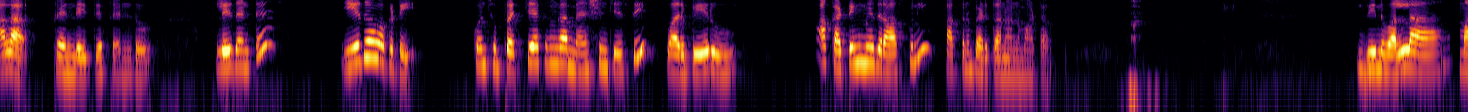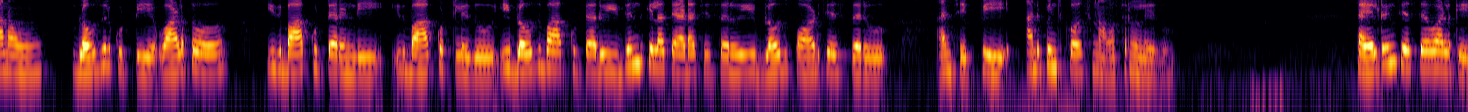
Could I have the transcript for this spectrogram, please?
అలా ఫ్రెండ్ అయితే ఫ్రెండు లేదంటే ఏదో ఒకటి కొంచెం ప్రత్యేకంగా మెన్షన్ చేసి వారి పేరు ఆ కటింగ్ మీద రాసుకుని పక్కన పెడతానన్నమాట. దీనివల్ల మనం బ్లౌజులు కుట్టి వాళ్ళతో ఇది బాగా కుట్టారండి ఇది బాగా కుట్టలేదు ఈ బ్లౌజ్ బాగా కుట్టారు ఇదెందుకు ఇలా తేడా చేశారు ఈ బ్లౌజ్ పాడు చేశారు అని చెప్పి అనిపించుకోవాల్సిన అవసరం లేదు. టైలరింగ్ చేసే వాళ్ళకి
